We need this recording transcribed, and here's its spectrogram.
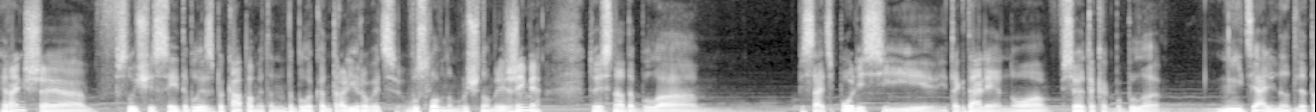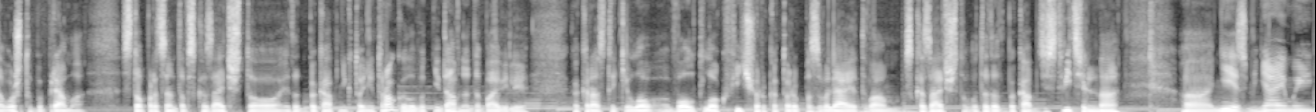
И раньше в случае с AWS бэкапом это надо было контролировать в условном ручном режиме, то есть надо было писать полиси и так далее, но все это как бы было не идеально для того, чтобы прямо 100% сказать, что этот бэкап никто не трогал. Вот недавно добавили как раз-таки Vault Lock feature, который позволяет вам сказать, что вот этот бэкап действительно э, неизменяемый,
